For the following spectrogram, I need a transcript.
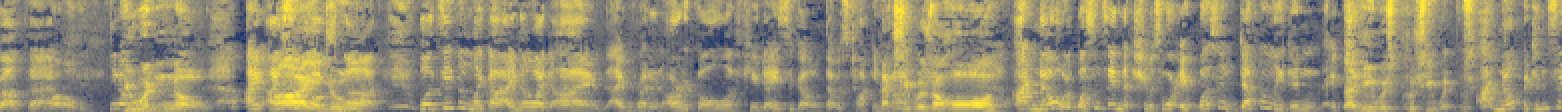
about that. Well, You know- you wouldn't know. I, I I suppose do. not. Well, it's even like I, I know I, I I read an article a few days ago that was talking That about. she was a whore. I know it wasn't saying that she was whore. It wasn't definitely didn't. It, That he was pussy whipped. I, nope, it didn't say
